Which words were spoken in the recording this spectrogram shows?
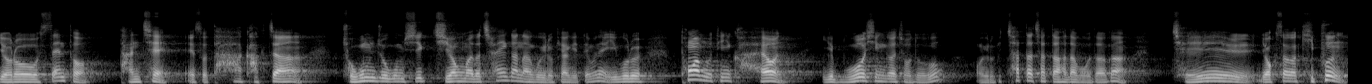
여러 센터 단체에서 다 각자 조금 조금씩 지역마다 차이가 나고 이렇게 하기 때문에 이거를 통합 루틴이 과연 이게 무엇인가 저도 어, 이렇게 찾다 찾다 하다 보다가 제일 역사가 깊은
